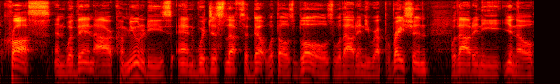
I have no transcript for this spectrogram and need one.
across and within our communities. And we're just left to deal with those blows without any reparation, without any, you know,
